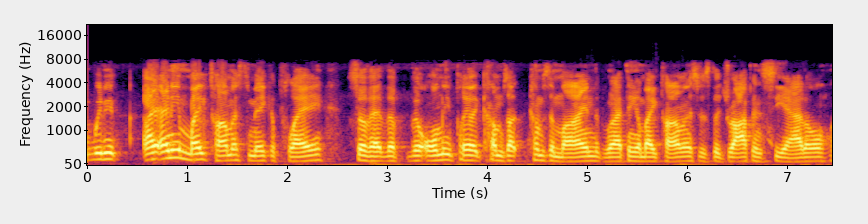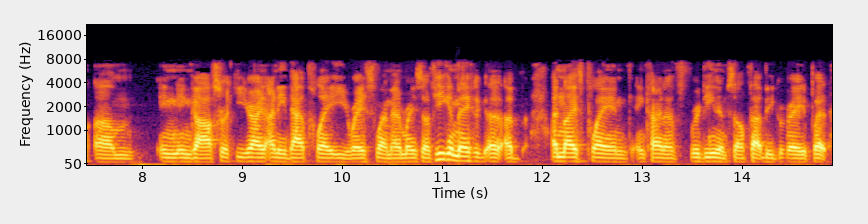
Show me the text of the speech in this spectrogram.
we need. I, I need Mike Thomas to make a play so that the the only play that comes up comes to mind when I think of Mike Thomas is the drop in Seattle. Um, in, in Goff's rookie year, I, I need that play erased from my memory. So if he can make a, a, a nice play and, and kind of redeem himself, that'd be great. But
